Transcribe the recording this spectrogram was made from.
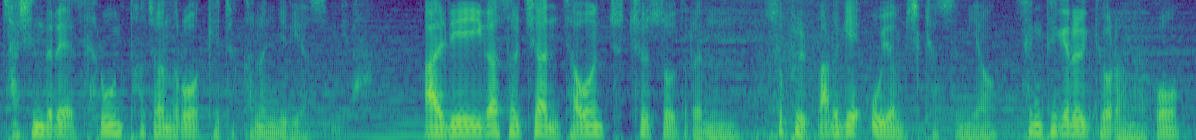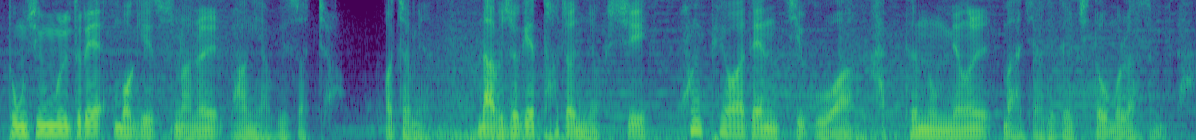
자신들의 새로운 터전으로 개척하는 일이었습니다. RDA가 설치한 자원 추출소들은 숲을 빠르게 오염시켰으며 생태계를 교란하고 동식물들의 먹이 순환을 방해하고 있었죠. 어쩌면 나비족의 터전 역시 황폐화된 지구와 같은 운명을 맞이하게 될지도 몰랐습니다.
